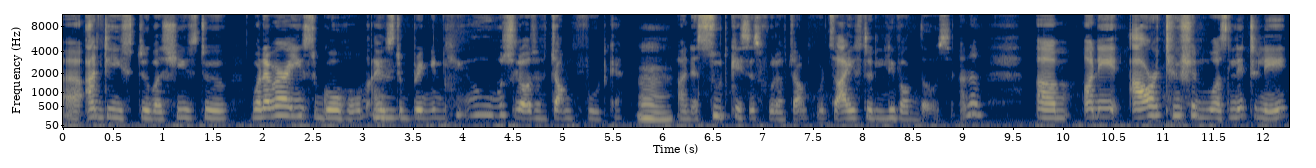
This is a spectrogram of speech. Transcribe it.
uh, auntie used to do was she used to whenever I used to go home, I used to bring in huge loads of junk food Mm. and the suitcases full of junk food. So I used to live on those. I know. Um, only our tuition was literally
